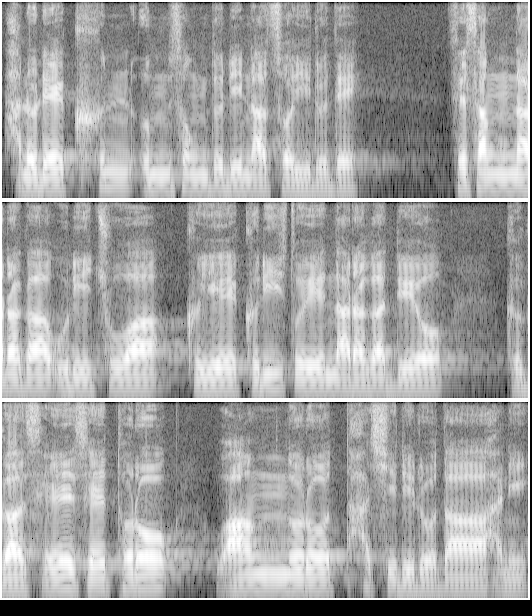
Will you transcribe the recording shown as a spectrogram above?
하늘에 큰 음성들이 나서 이르되 세상 나라가 우리 주와 그의 그리스도의 나라가 되어 그가 세세토록 왕노로 타시리로다 하니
